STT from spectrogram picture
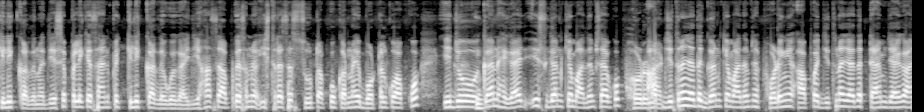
क्लिक कर देना। जैसे प्ले के साइन पे क्लिक कर दोगे गाइज़ यहाँ से आपके सामने इस तरह से सूट आपको करना है। बोटल को आपको ये जो गन है गाइज़ इस गन के माध्यम से आपको फोड़ना है। जितना ज़्यादा गन के माध्यम से फोड़ेंगे आपका जितना ज़्यादा टाइम जाएगा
